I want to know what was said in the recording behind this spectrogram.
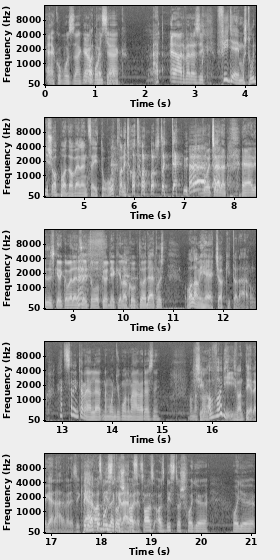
Elkobozzák, Hova elbontják, hát elárverezik. Figyelj, most úgyis apad a Velencei tó, ott van egy hatalmas nagy terület. Bocsánat, elnézést kérek a Velencei tó környékén lakóktól, de hát most valami helyet csak kitalálunk. Hát szerintem el lehetne mondjuk mondom elverezni. Annak Sim, a... vagy így van, tényleg elárverezik. Az biztos, az, elárverezik. az, az biztos, hogy, hogy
